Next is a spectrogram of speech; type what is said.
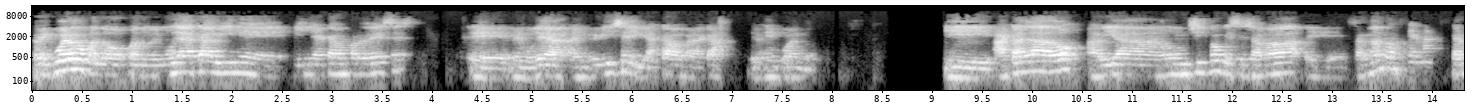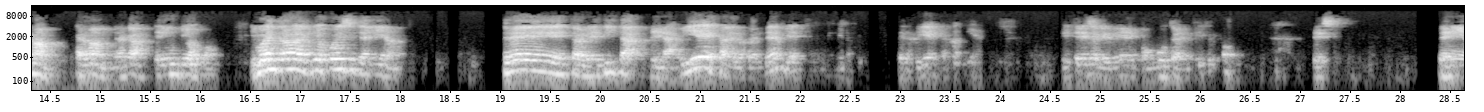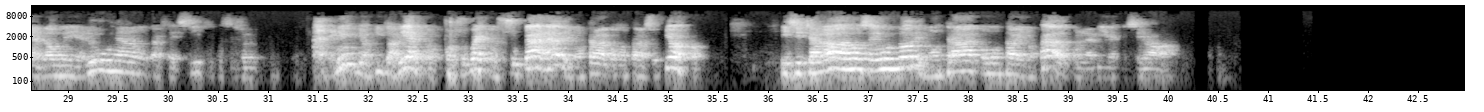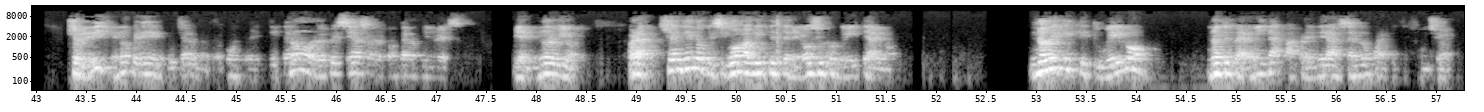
Recuerdo cuando, cuando me mudé acá, vine, vine acá un par de veces, eh, me mudé a, a Enriquilla y viajaba para acá de vez en cuando. Y acá al lado había un chico que se llamaba eh, Fernando. Germán. Germán, Germán, de acá, tenía un kiosco. Y vos entrabas al kiosco ese y tenía tres tabletitas de las viejas, de los vender de las viejas. ¿Viste esa que viene con gusto científico? Ese. Tenía dos media luna, un cafecito, qué sé yo. Ah, tenía un kiosquito abierto, por supuesto. Su cara demostraba cómo estaba su kiosco. Y si charlaba dos segundos, demostraba cómo estaba enojado con la vida que llevaba. Yo le dije, no querés escuchar una propuesta distinta. No, lo PCA ya me lo contaron mil veces. Bien, no lo vio. Ahora, yo entiendo que si vos abriste este negocio porque viste algo. No dejes que tu ego no te permita aprender a hacerlo para que te funcione.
